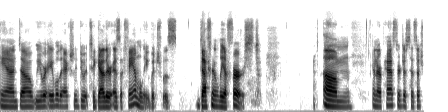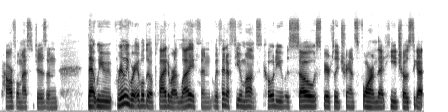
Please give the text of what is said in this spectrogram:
And uh, we were able to actually do it together as a family which was definitely a first. Um and our pastor just has such powerful messages and that we really were able to apply to our life. And within a few months, Cody was so spiritually transformed that he chose to get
